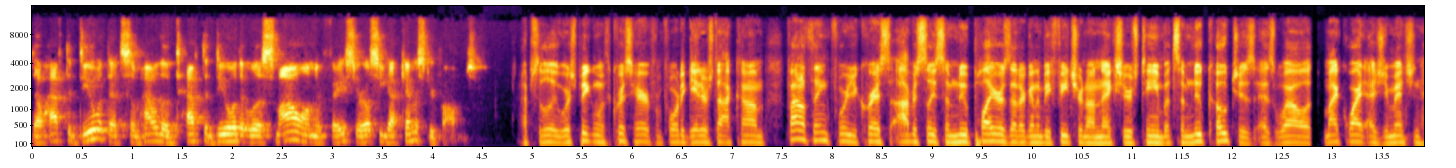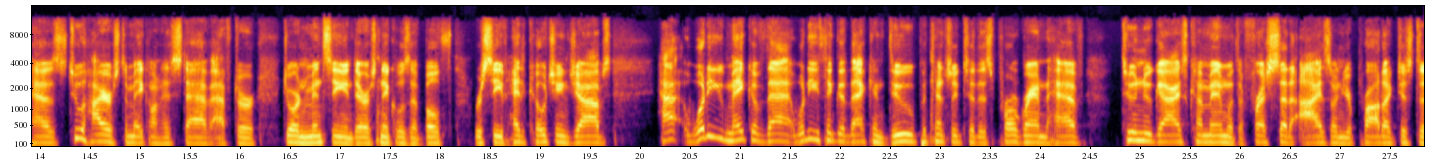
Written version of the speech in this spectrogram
they'll have to deal with that somehow. They'll have to deal with it with a smile on their face, or else you got chemistry problems. Absolutely. We're speaking with Chris Harry from FloridaGators.com. Final thing for you, Chris. Obviously, some new players that are going to be featured on next year's team, but some new coaches as well. Mike White, as you mentioned, has two hires to make on his staff after Jordan Mincy and Darris Nichols have both received head coaching jobs. How, what do you make of that? What do you think that that can do potentially to this program to have two new guys come in with a fresh set of eyes on your product just to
